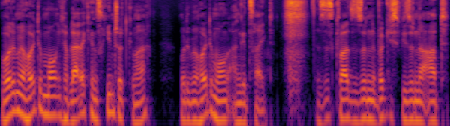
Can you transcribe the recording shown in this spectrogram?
wurde mir heute Morgen, ich habe leider keinen Screenshot gemacht, wurde mir heute Morgen angezeigt. Das ist quasi so eine, wirklich wie so eine Art,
